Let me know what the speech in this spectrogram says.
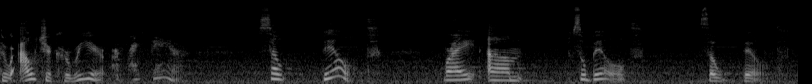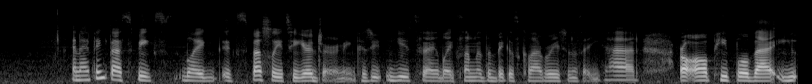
throughout your career are right there. So build, right? Um, so build, so build. And I think that speaks like especially to your journey because you, you say like some of the biggest collaborations that you had are all people that you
